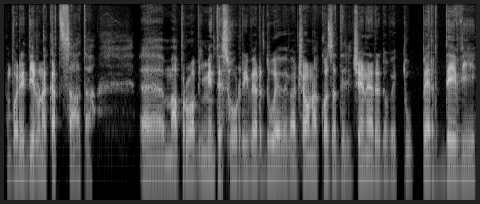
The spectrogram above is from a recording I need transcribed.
Non vorrei dire una cazzata, eh, ma probabilmente Soul River 2 aveva già una cosa del genere dove tu perdevi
